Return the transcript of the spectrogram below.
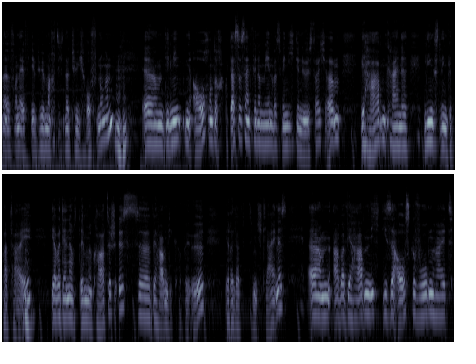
äh, von der FDP macht sich natürlich Hoffnungen. Mhm. Ähm, die Linken auch. Und auch das ist ein Phänomen, was wir nicht in Österreich haben. Wir haben keine links-linke Partei die aber dennoch demokratisch ist. Äh, wir haben die KPÖ, die relativ ziemlich klein ist, ähm, aber wir haben nicht diese Ausgewogenheit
